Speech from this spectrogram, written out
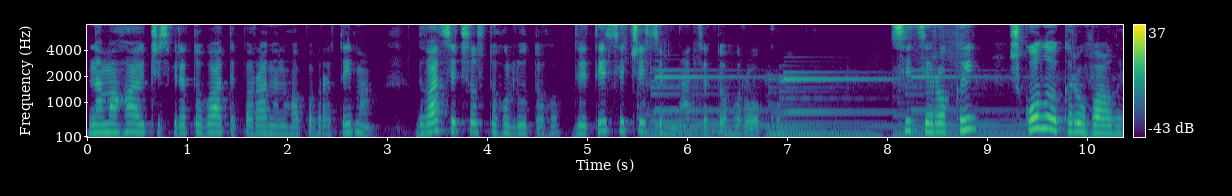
намагаючись врятувати пораненого побратима 26 лютого 2017 року. Всі ці роки школою керували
